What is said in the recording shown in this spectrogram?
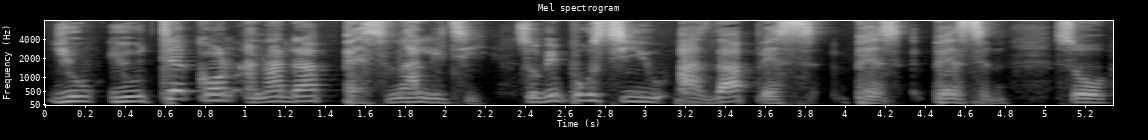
you you take on another personality. So people see you as that pers- pers- person. So,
